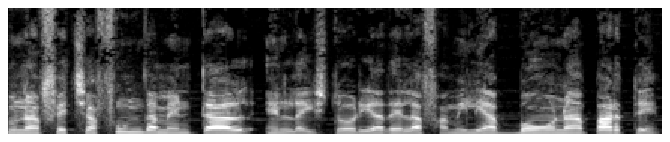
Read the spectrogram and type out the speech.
Una fecha fundamental en la historia de la familia Bonaparte,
